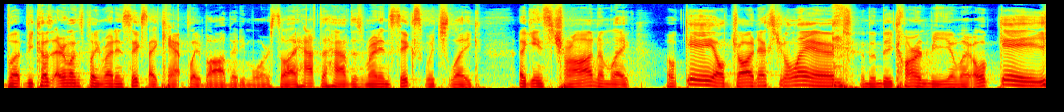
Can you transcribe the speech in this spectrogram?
But because everyone's playing Wrenn and 6, I can't play Bob anymore. So I have to have this Wrenn and 6, which, like, against Tron, I'm like, okay, I'll draw an extra land. And then they Karn me. I'm like, okay.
